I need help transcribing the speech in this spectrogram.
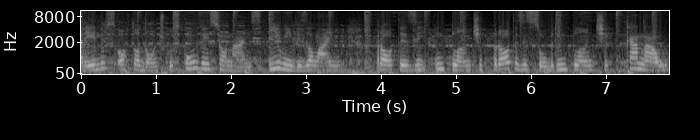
Aparelhos ortodônticos convencionais e o Invisalign, prótese, implante, prótese sobre implante, canal,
